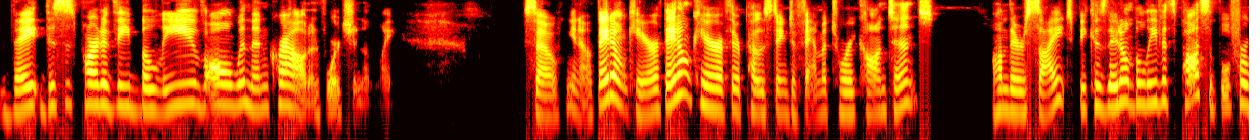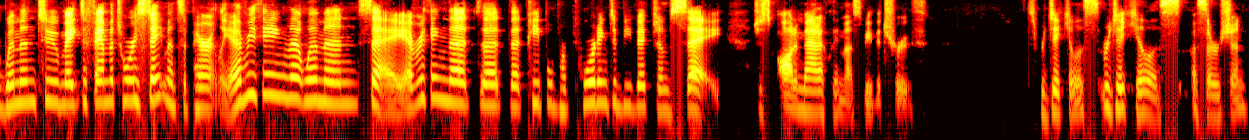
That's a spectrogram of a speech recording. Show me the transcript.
they this is part of the believe all women crowd, unfortunately. So, you know, they don't care. They don't care if they're posting defamatory content on their site because they don't believe it's possible for women to make defamatory statements apparently everything that women say everything that that, that people purporting to be victims say just automatically must be the truth it's ridiculous ridiculous assertion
